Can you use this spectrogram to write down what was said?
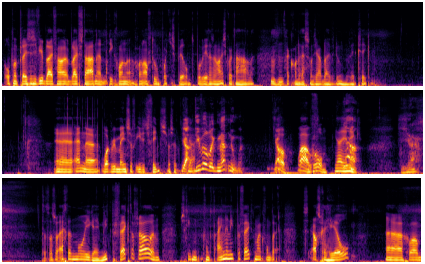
op mijn PlayStation 4 blijf, blijf staan. En die ik gewoon, gewoon af en toe een potje speel om te proberen zo'n highscore te halen. Mhm. Dat ga ik gewoon de rest van het jaar blijven doen, dat weet ik zeker. Eh, en eh, What Remains of Edith Finch was ook Ja, jaar. die wilde ik net noemen. Ja. Oh, wauw, Ron. Jij en Ja. ik. Ja. Dat was wel echt een mooie game. Niet perfect of zo. En misschien, ik vond het einde niet perfect, maar ik vond het als geheel eh, gewoon,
